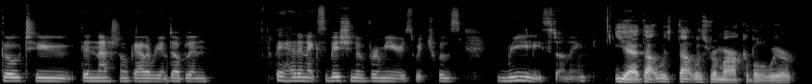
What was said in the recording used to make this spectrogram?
go to the National Gallery in Dublin they had an exhibition of Vermeer's, which was really stunning. Yeah, that was that was remarkable. We were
